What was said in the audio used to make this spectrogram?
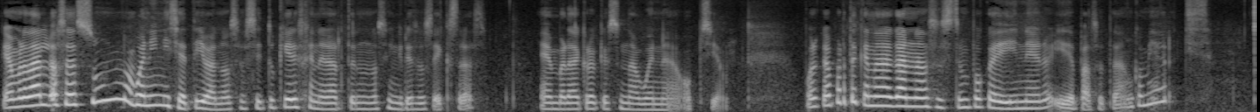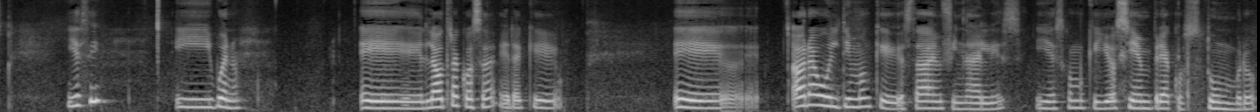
que en verdad, o sea, es una buena iniciativa, ¿no? O sea, si tú quieres generarte unos ingresos extras, en verdad creo que es una buena opción. Porque aparte que nada ganas este, un poco de dinero y de paso te dan comida gratis. Y así. Y bueno, eh, la otra cosa era que eh, ahora último que estaba en finales y es como que yo siempre acostumbro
